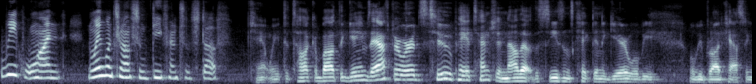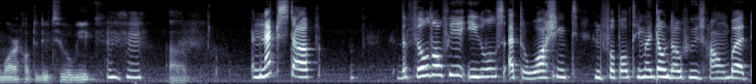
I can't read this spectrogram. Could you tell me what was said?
week one, New England's gonna have some defensive stuff. Can't wait to talk about the games afterwards too. Pay attention now that the season's kicked into gear. We'll be we'll be broadcasting more. Hope to do two a week. hmm Uh, Next up, the Philadelphia Eagles at the Washington football team. I don't know who's home, but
